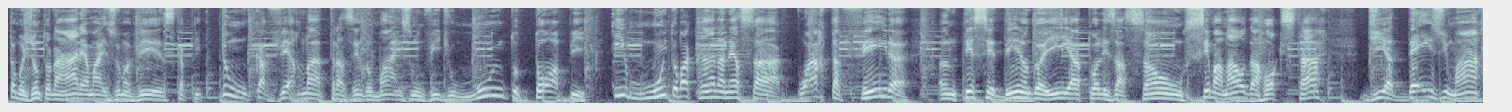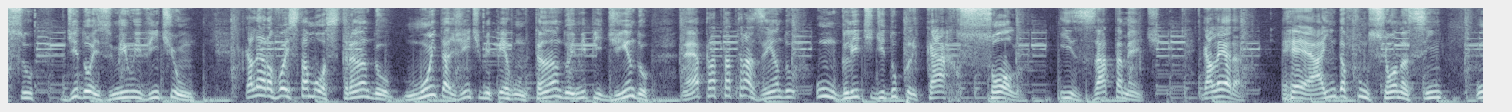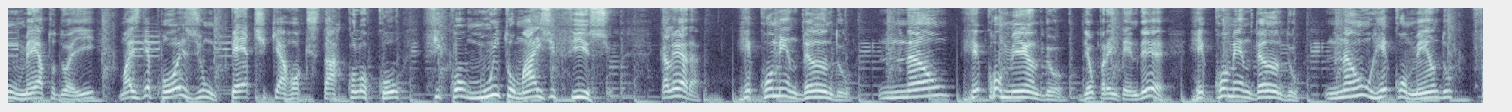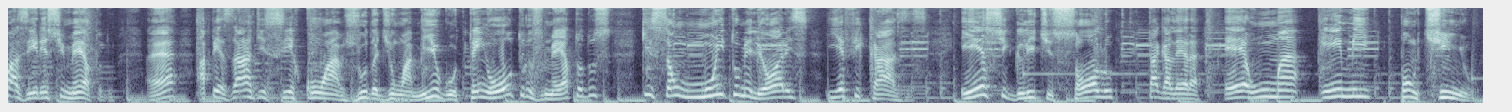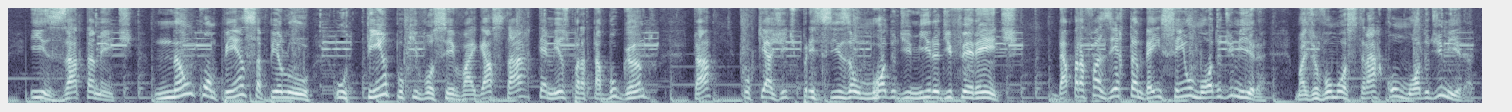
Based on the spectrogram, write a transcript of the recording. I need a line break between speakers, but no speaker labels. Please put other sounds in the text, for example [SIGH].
Tamo junto na área mais uma vez, Capitão Caverna trazendo mais um vídeo muito top e muito bacana nessa quarta-feira, antecedendo aí a atualização semanal da Rockstar, dia 10 de março de 2021. Galera, vou estar mostrando, muita gente me perguntando e me pedindo, né, para estar tá trazendo um glitch de duplicar solo. Exatamente. Galera, é, ainda funciona assim um método aí, mas depois de um patch que a Rockstar colocou, ficou muito mais difícil. Galera, recomendando, não recomendo. Deu para entender? Recomendando, não recomendo fazer este método. É, apesar de ser com a ajuda de um amigo, tem outros métodos que são muito melhores e eficazes. Este glitch solo, tá galera, é uma M pontinho. Exatamente. Não compensa pelo o tempo que você vai gastar, até mesmo para estar tá bugando, tá? Porque a gente precisa um modo de mira diferente. Dá para fazer também sem o um modo de mira, mas eu vou mostrar com o modo de mira.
